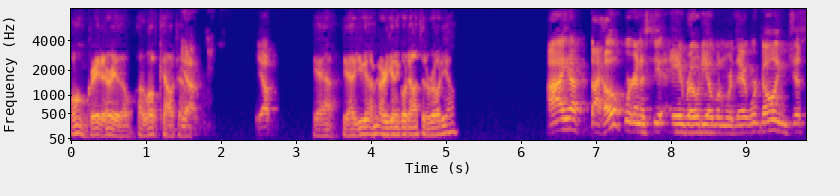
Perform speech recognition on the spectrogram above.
Oh, great area though. I love Cowtown. Yeah. Yep. Yeah, yeah. You are you going to go down to the rodeo? I uh, I hope we're going to see a rodeo when we're there. We're going just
